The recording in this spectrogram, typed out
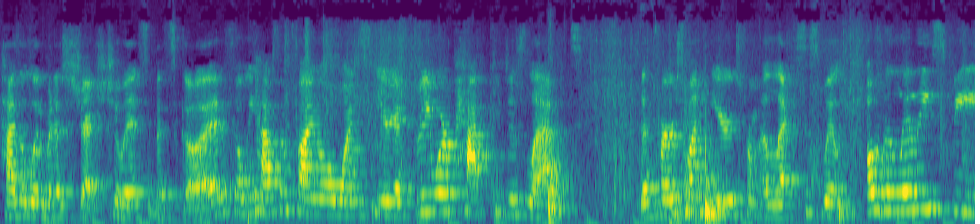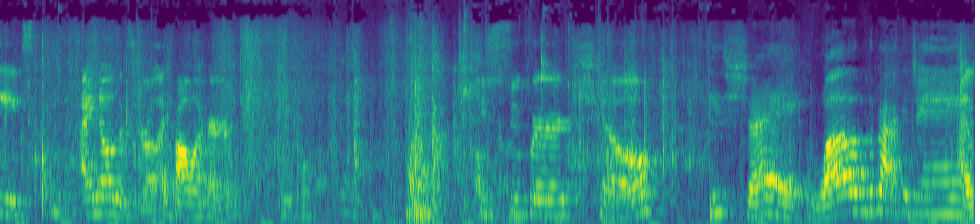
Has a little bit of stretch to it, so that's good. So we have some final ones here. We have three more packages left. The first one here is from Alexis Will. Oh, the Lily Speaks. I know this girl. I follow her. She's super chill. She's shay, love the packaging. I,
